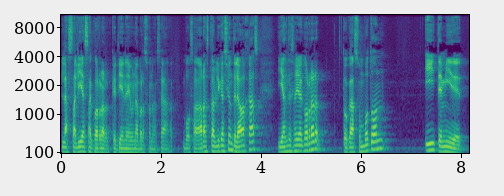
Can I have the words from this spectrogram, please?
las salidas a correr que tiene una persona. O sea, vos agarras esta aplicación, te la bajas y antes de salir a correr, tocas un botón y te mide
